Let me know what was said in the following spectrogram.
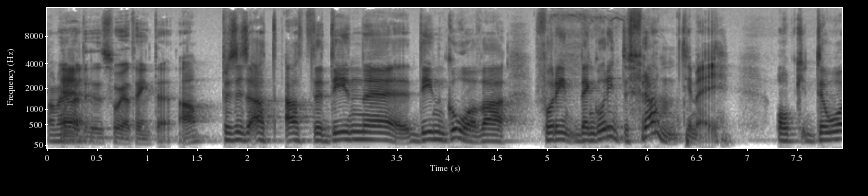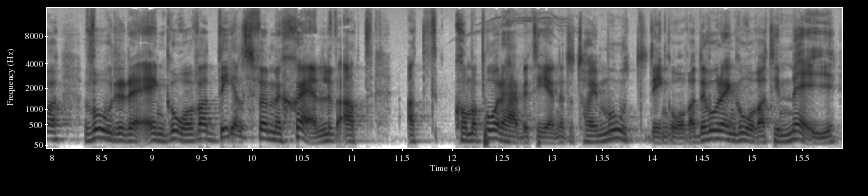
Ja, men det var så jag tänkte. Ja. Precis, att, att din, eh, din gåva får in, den går inte fram till mig. Och då vore det en gåva dels för mig själv att att komma på det här beteendet och ta emot din gåva. Det vore en gåva till mig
